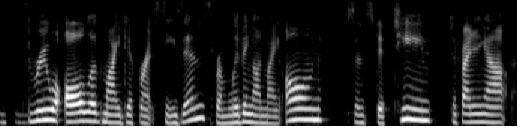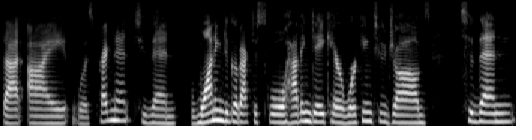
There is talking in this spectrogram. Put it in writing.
mm-hmm. through all of my different seasons from living on my own since 15 to finding out that I was pregnant to then wanting to go back to school, having daycare, working two jobs to then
